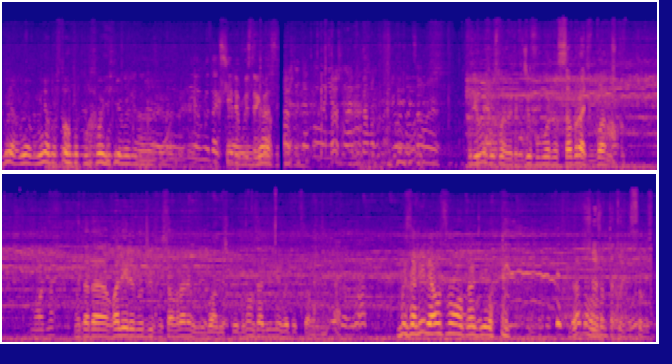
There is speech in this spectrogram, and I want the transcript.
у меня, у меня просто опыт плохой, если вы... Мы так сели быстренько. В полевых условиях так джифу можно собрать в баночку. Можно. Мы тогда Валерину джифу собрали в баночку, и потом залили в этот самый. Мы залили, а он снова пробил. Да, Что же он такой бессовестный?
